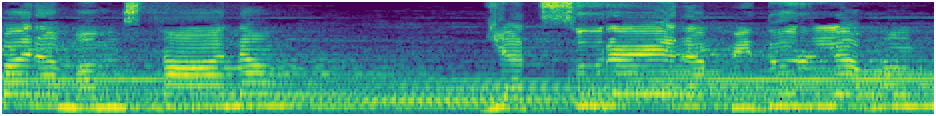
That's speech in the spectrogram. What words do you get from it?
परमं स्थानं। यत्सुरैरपि दुर्लभम्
